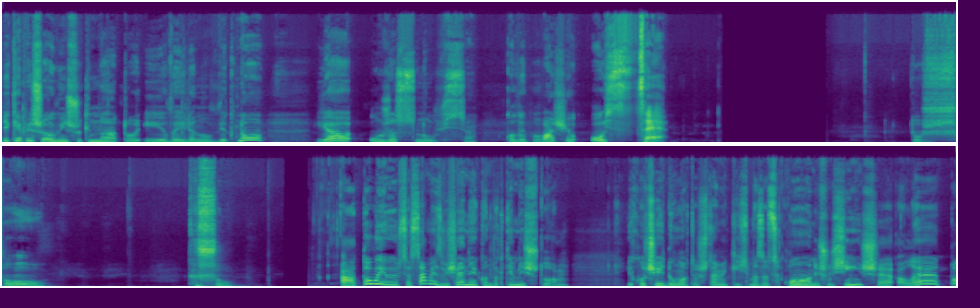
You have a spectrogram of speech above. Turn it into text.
Як я пішов в іншу кімнату і виглянув в вікно, я ужаснувся, коли побачив ось це. То що? То що? А то виявився самий звичайний конвективний шторм. І хоч я й думав, що там якийсь мезоциклон і щось інше, але то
